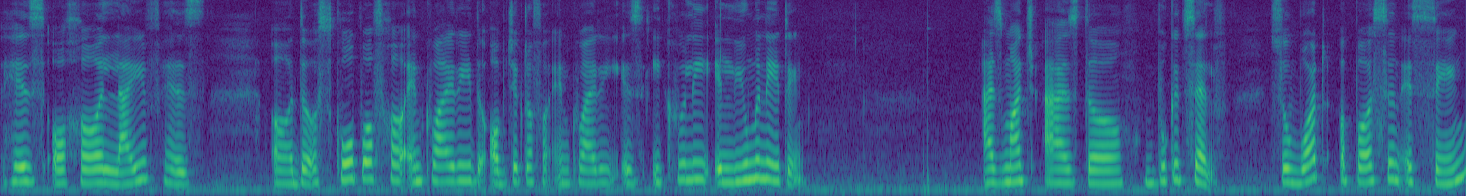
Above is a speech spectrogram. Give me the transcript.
his or her life, his, uh, the scope of her inquiry, the object of her inquiry is equally illuminating as much as the book itself. So, what a person is saying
